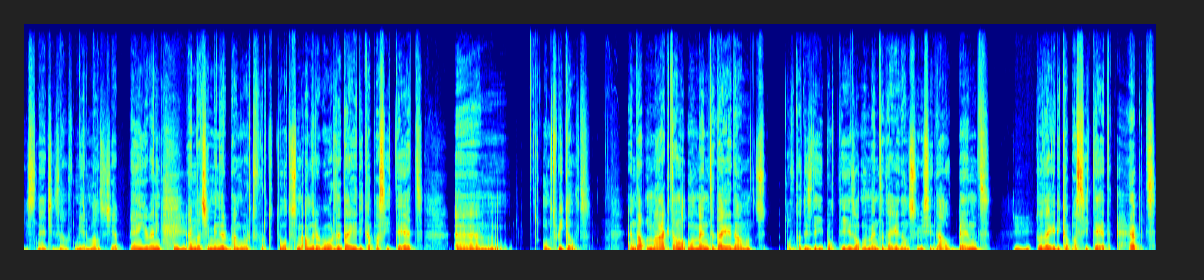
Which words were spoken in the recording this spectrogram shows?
je snijdt jezelf meermaals, dus je hebt pijngewenning, Mhm. en dat je minder bang wordt voor de dood. Dus met andere woorden, dat je die capaciteit um, ontwikkelt. En dat maakt dan op momenten dat je dan, of dat is de hypothese, op momenten dat je dan suicidaal bent, Mhm. doordat je die capaciteit hebt,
